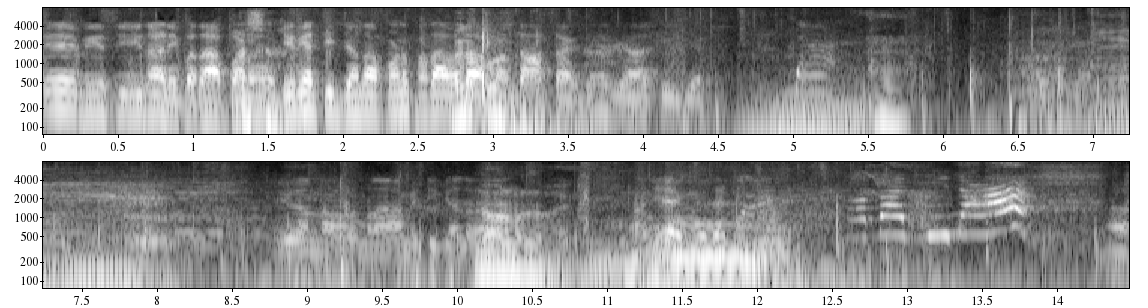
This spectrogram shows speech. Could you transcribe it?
ਇਹ ਵੀਰ ਜੀ ਦਾ ਨਹੀਂ ਪਤਾ ਆਪਾਂ ਨੂੰ। ਜਿਹੜੀਆਂ ਚੀਜ਼ਾਂ ਦਾ ਆਪਾਂ ਨੂੰ ਪਤਾ ਉਹਦਾ। ਆਪਾਂ ਦੱਸ ਸਕਦੇ ਹਾਂ ਵੀ ਆਹ ਚੀਜ਼ ਹੈ। ਇਹਦਾ ਨਾਰਮਲ ਆ ਮਿੱਟੀ ਗੱਲ। ਨਾਰਮਲ ਹਾਂਜੀ ਹੈ ਉਹਦਾ ਠੀਕ ਹੈ ਹਾਂ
